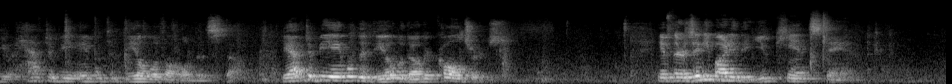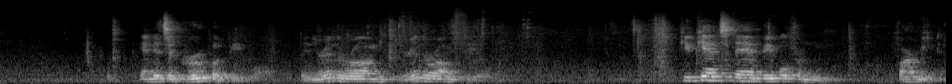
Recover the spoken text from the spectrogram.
you have to be able to deal with all of this stuff. You have to be able to deal with other cultures. If there's anybody that you can't stand, and it's a group of people, then you're in the wrong, you're in the wrong field. If you can't stand people from Farmington,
